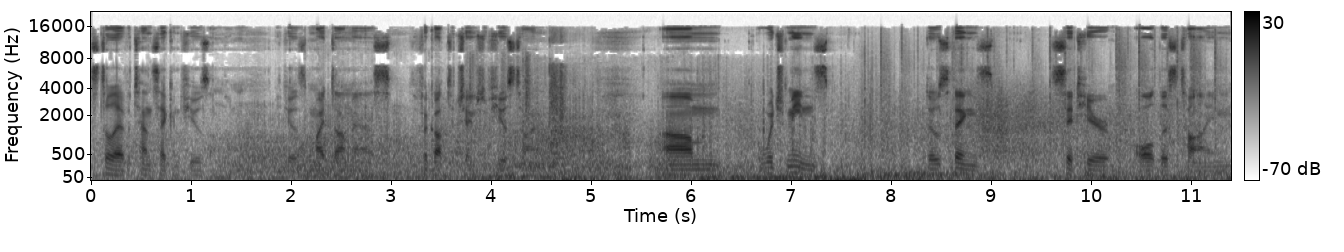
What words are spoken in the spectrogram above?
still have a 10 second fuse on them, because my dumbass forgot to change the fuse time. Um, which means those things sit here all this time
